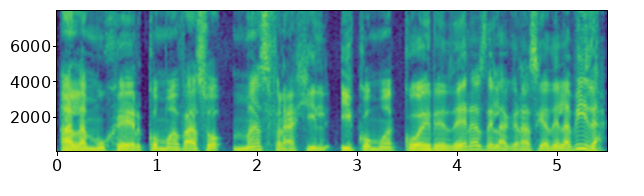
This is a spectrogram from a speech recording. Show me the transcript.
a la mujer como a vaso más frágil y como a coherederas de la gracia de la vida,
